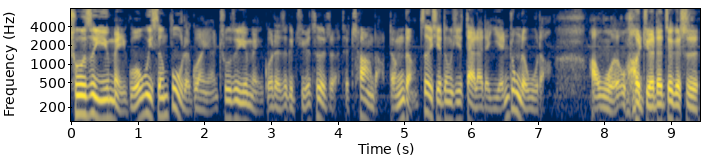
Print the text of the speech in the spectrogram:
出自于美国卫生部的官员，出自于美国的这个决策者的倡导等等，这些东西带来的严重的误导，啊，我 我觉得这个是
